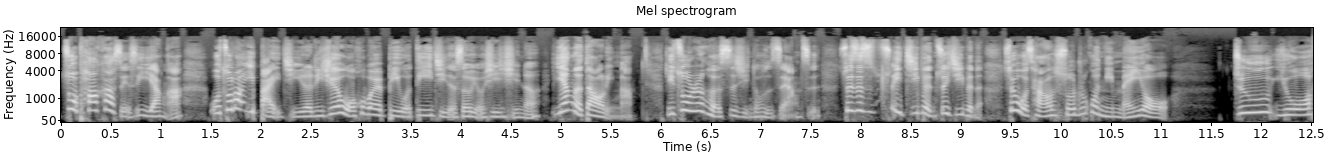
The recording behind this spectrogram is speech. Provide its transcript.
做 podcast 也是一样啊，我做到一百集了，你觉得我会不会比我第一集的时候有信心呢？一样的道理嘛，你做任何事情都是这样子，所以这是最基本、最基本的。所以我常常说，如果你没有 do your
